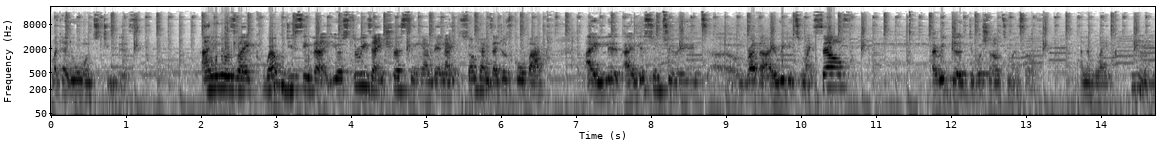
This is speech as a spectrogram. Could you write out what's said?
Like I don't want to do this. And he was like, "Why would you say that? Your stories are interesting." And then I sometimes I just go back, I li- I listen to it. Um, rather, I read it to myself. I read the devotional to myself, and I'm like, "Hmm,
